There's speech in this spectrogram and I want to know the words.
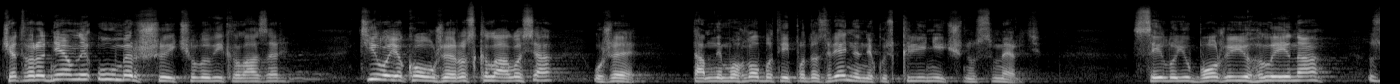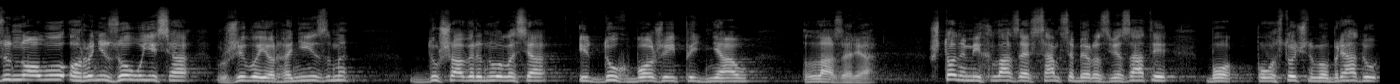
Четверодневний умерший чоловік Лазар, тіло якого вже розклалося, уже там не могло бути і подозріння на якусь клінічну смерть. Силою Божою глина знову організовується в живий організм, душа вернулася, і Дух Божий підняв Лазаря. Що не міг Лазар сам себе розв'язати, бо по восточному обряду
